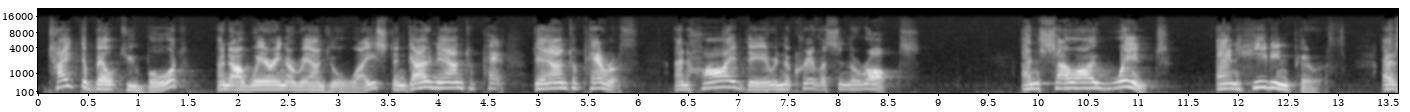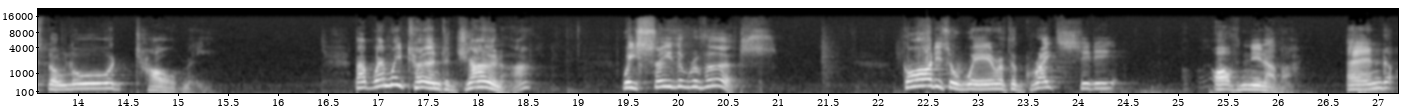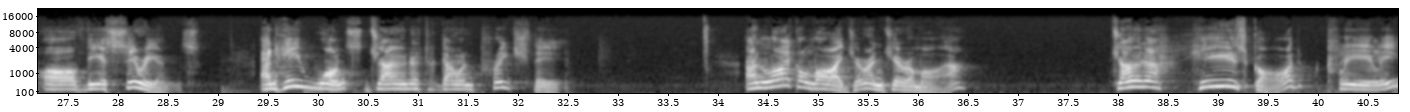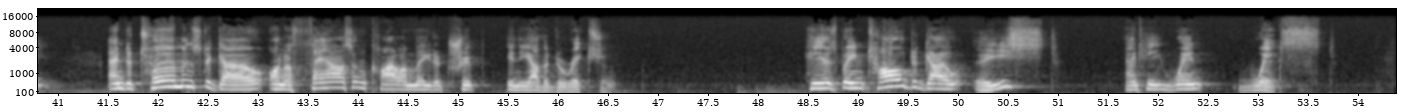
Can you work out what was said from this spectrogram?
Take the belt you bought and are wearing around your waist, and go down to, pa- down to Perath, and hide there in the crevice in the rocks. And so I went and hid in Perath, as the Lord told me. But when we turn to Jonah, we see the reverse. God is aware of the great city of Nineveh and of the Assyrians. And he wants Jonah to go and preach there. And like Elijah and Jeremiah, Jonah hears God clearly and determines to go on a thousand kilometre trip in the other direction. He has been told to go east and he went west.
